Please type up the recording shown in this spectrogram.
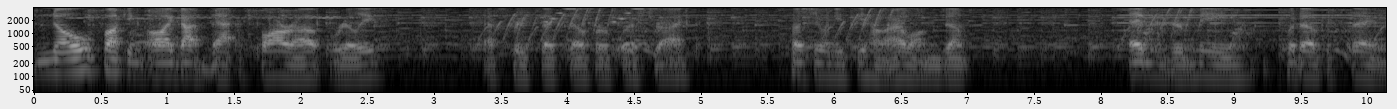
No fucking... Oh, I got that far up, really? That's pretty sick, though, for a first try. Especially when you see how I long jump. Editor me put up a thing.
